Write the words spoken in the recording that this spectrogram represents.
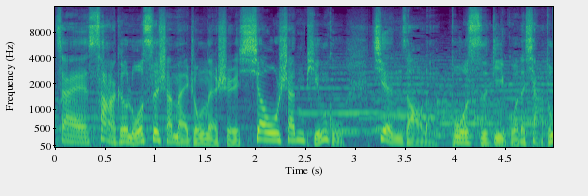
在萨格罗斯山脉中呢是削山平谷，建造了波斯帝国的夏都。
